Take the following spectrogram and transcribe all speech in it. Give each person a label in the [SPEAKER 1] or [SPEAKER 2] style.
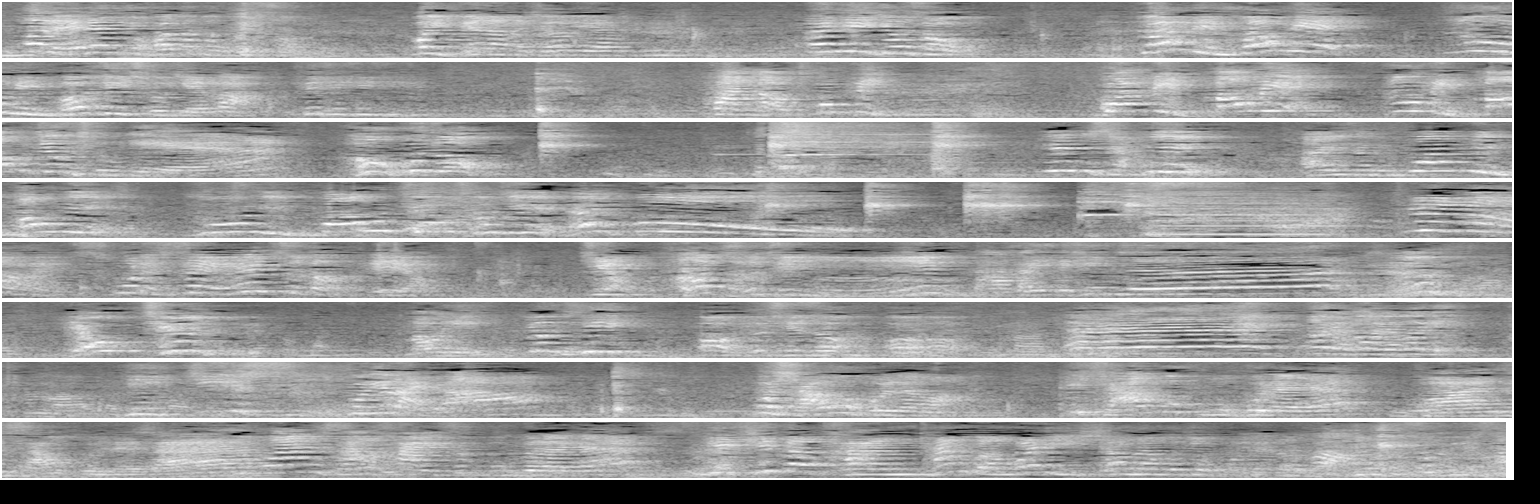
[SPEAKER 1] 我
[SPEAKER 2] 那两句话都不会说，我一天啷个教你？那你就说，官命包面，如命包就求见嘛。去去去去去。烦恼聪明，官命包面，如命包就求见。
[SPEAKER 3] 侯副总，尹相爷。还人官命保灭，如命保酒求见。
[SPEAKER 1] 哦，我的侄子到了，叫他自进。
[SPEAKER 2] 大帅一个请旨。
[SPEAKER 3] 嗯，有请。
[SPEAKER 2] 老爷有请。哦，有请说。哦哦。哎哎哎哎，老爷老爷老爷，你几时回来呀？我下午回来嘛。你下午不回来呀？晚上回来噻。你晚上还是不回来呀？你听到坛坛罐罐一响呢，我就回来了。你是为啥？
